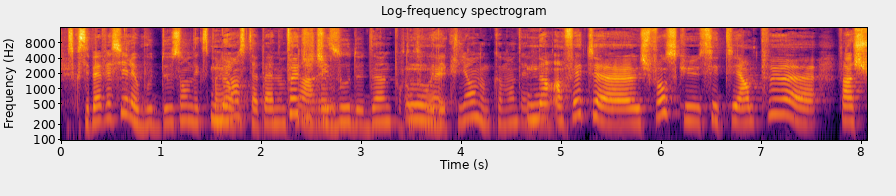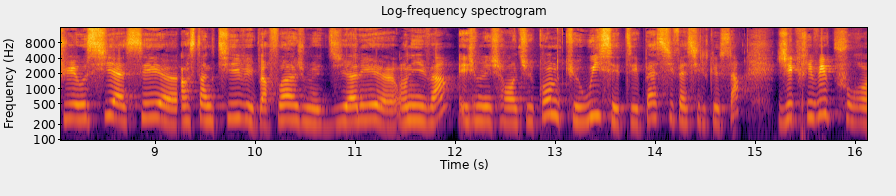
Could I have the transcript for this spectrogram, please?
Parce que c'est pas facile, au bout de deux ans d'expérience, t'as pas non plus un réseau de dingue pour te trouver des clients, donc comment t'as fait Non, en fait, euh, je pense que c'était un peu... euh, Enfin, je suis aussi assez euh, instinctive et parfois je me dis, allez, euh, on y va. Et je me suis rendu compte que oui, c'était pas si facile que ça. J'écrivais pour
